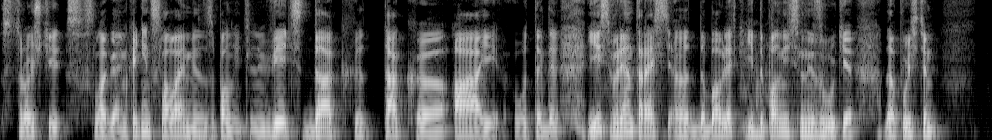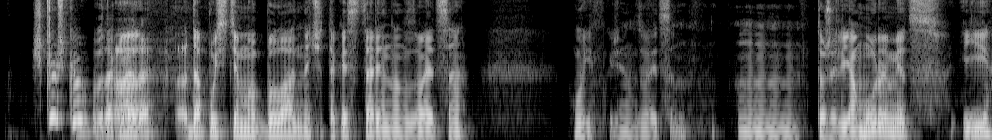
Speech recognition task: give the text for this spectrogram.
строчки с слогами, какими-то словами заполнительными. Ведь, дак, так, э, ай, вот так далее. Есть вариант рас- э, добавлять какие-то дополнительные звуки. Допустим, Шку-шку. Вот такое, а, да? э, Допустим, была, значит, такая старая, она называется... Ой, как же называется? Тоже Илья Муромец и...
